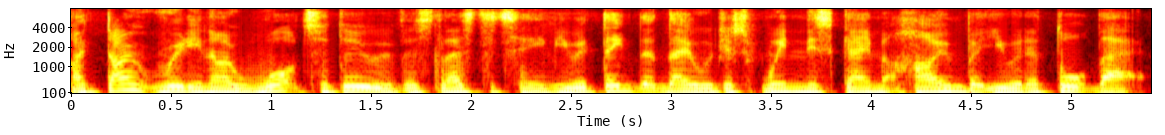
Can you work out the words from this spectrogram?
I don't really know what to do with this Leicester team. You would think that they would just win this game at home, but you would have thought that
